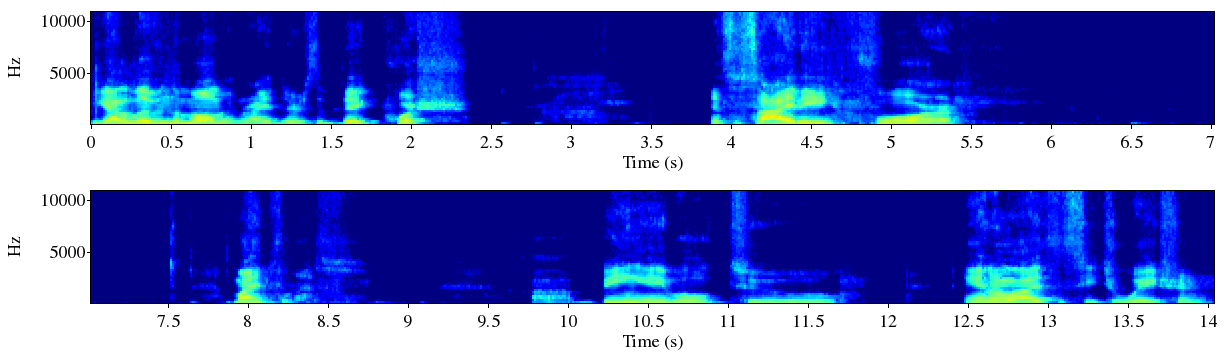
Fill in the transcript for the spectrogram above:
You got to live in the moment, right? There's a big push in society for mindfulness, uh, being able to analyze the situation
